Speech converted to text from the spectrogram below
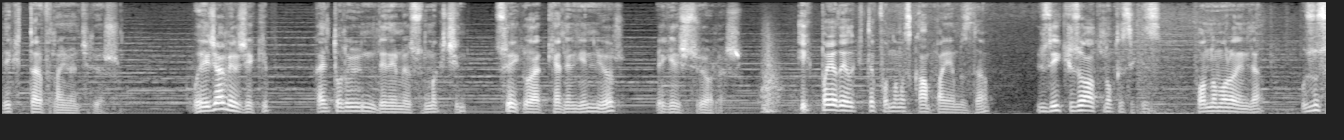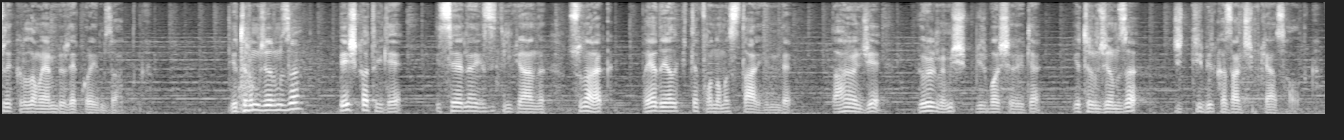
bir ekip tarafından yönetiliyor. Bu heyecan verici ekip kaliteli oyun deneyimleri sunmak için sürekli olarak kendini yeniliyor ve geliştiriyorlar. İlk paya dayalı kitle fonlaması kampanyamızda %216.8 fonlama oranıyla uzun süre kırılamayan bir rekor imza attık. Yatırımcılarımıza 5 katı ile hisselerinden exit imkanını sunarak paya dayalı kitle fonlaması tarihinde daha önce görülmemiş bir başarıyla yatırımcılarımıza ciddi bir kazanç imkanı sağladık.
